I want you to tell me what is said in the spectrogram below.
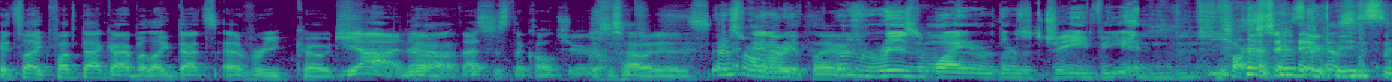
it's like fuck that guy, but like that's every coach. Yeah, no, Yeah. that's just the culture. This is how it is. There's a, and every re- player. there's a reason why there's a JV in Yeah, varsity. there's a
